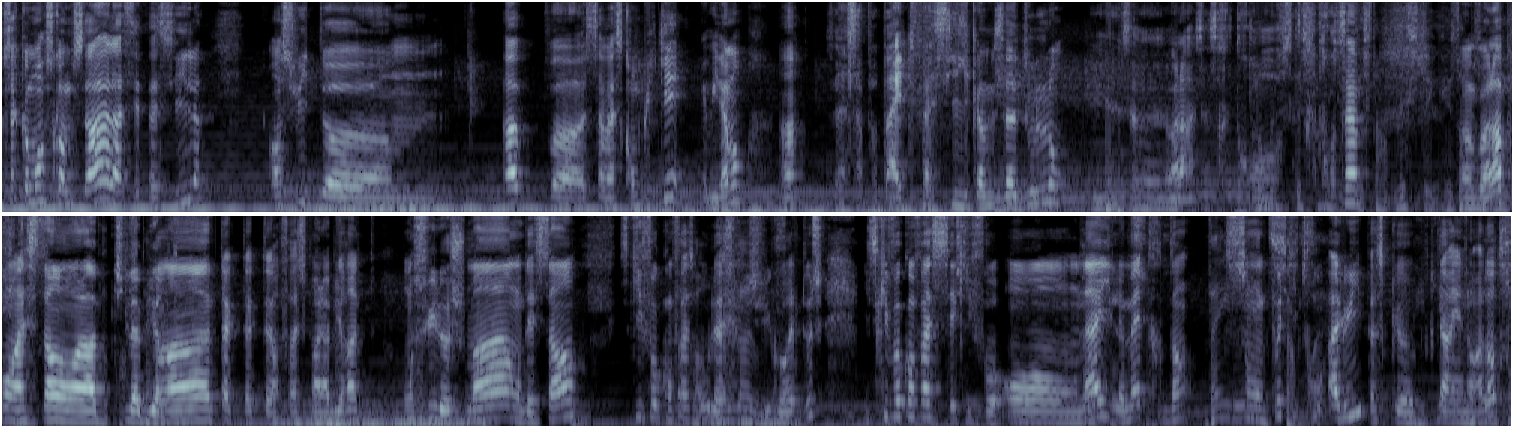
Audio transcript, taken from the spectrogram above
ça commence comme ça, là c'est facile. Ensuite, hop, ça va se compliquer, évidemment, hein ça, peut pas être facile comme ça tout le long. Voilà, ça serait trop, ça serait trop simple. Donc voilà, pour l'instant, voilà, petit labyrinthe, tac, tac, tac. Enfin, c'est pas un labyrinthe. On suit le chemin, on descend. Ce qu'il faut qu'on fasse, oula, je suis gouré de touche. Ce qu'il faut qu'on fasse, c'est qu'il faut, on aille le mettre dans son petit trou à lui, parce que plus tard il y en aura d'autres.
